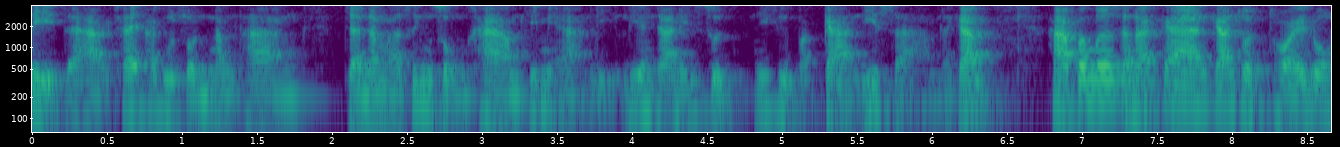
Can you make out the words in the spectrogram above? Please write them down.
ติ แต่หากใช้อกุศลนำทาง จะนำมาซึ่งสงครามที่ไม่อาจหลีกเลี่ยงได้ในที่สุดนี่คือประการที่3นะครับหากประเมินสถานการณ์การถดถอยลง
